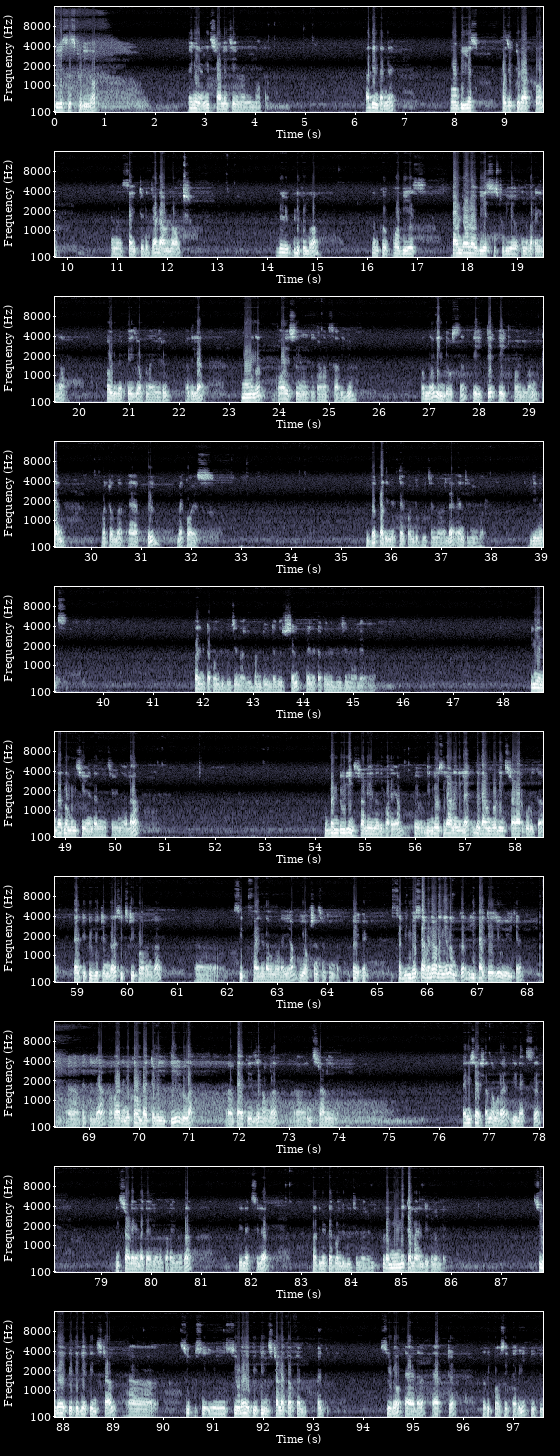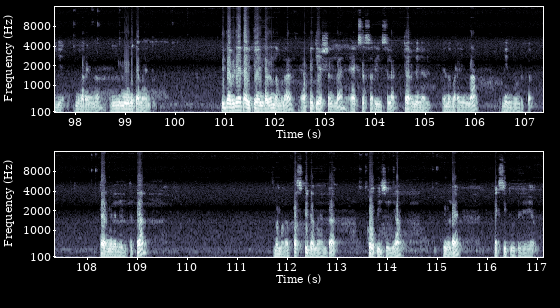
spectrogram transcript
B S studio എങ്ങനെയാണ് install ചെയ്യുന്നതെന്ന് നോക്കാം. ആദ്യം തന്നെ O B S project dot com എന്ന സൈറ്റ് എടുക്കുക ഡൗൺലോഡ് ഇത് എടുക്കുമ്പോൾ നമുക്ക് O B S download O B S studio എന്ന് പറയുന്ന ഒരു വെബ് പേജ് ഓപ്പൺ ആയി വരും. അതിൽ മൂന്ന് ഒ എസ് നിങ്ങൾക്ക് കാണാൻ സാധിക്കും. ഒന്ന് Windows eight eight point one ten മറ്റൊന്ന് ആപ്പിൾ മെക്കോയസ്. ഇത് പതിനെട്ട് പോയിന്റ് പൂജ്യം നാല് ആൻഡ് ന്യൂവർ ലിനക്സ് പതിനെട്ട് പോയിന്റ് പൂജ്യം നാല് ഉബണ്ടുവിന്റെ വെർഷൻ പതിനെട്ട് പോയിന്റ് പൂജ്യം നാലാണ് ഇനി എന്താ നമ്മൾ ചെയ്യേണ്ടതെന്ന് വെച്ച് കഴിഞ്ഞാൽ ഉബണ്ടുവിൽ ഇൻസ്റ്റാൾ ചെയ്യുന്നത് പറയാം. വിൻഡോസിലാണെങ്കിൽ ഇത് ഡൗൺലോഡ് ഇൻസ്റ്റാളർ കൊടുക്കുക. തേർട്ടി ടു ബിറ്റ് ഉണ്ട് സിക്സ്റ്റി ഫോർ ഉണ്ട് സിപ്പ് ഫയൽ ഡൗൺലോഡ് ചെയ്യാം. ഈ ഓപ്ഷൻസ് ഒക്കെ ഉണ്ട്. ഇപ്പോൾ വിൻഡോസ് സെവൻ ആണെങ്കിൽ നമുക്ക് ഈ പാക്കേജ് ഉപയോഗിക്കാൻ പറ്റില്ല. അപ്പോൾ അതിന് കോമ്പാറ്റബിലിറ്റി ഉള്ള പാക്കേജ് നമ്മൾ ഇൻസ്റ്റാൾ ചെയ്യണം. അതിനുശേഷം നമ്മൾ ലിനക്സ് ഇൻസ്റ്റാൾ ചെയ്യേണ്ട കാര്യമാണ് പറയുന്നത്. ലിനക്സിൽ പതിനെട്ട് പോയിന്റ് പൂജ്യം വരെയുണ്ട് ഇവിടെ മൂന്ന് കമാൻഡുകളുണ്ട് sudo apt get install uh, su su sudo apt install ffmpeg sudo add apt repository ppa എന്ന് പറയുന്ന ഈ മൂന്ന് കമാൻഡ് ഇതെവിടെയാണ് ടൈപ്പ് ചെയ്യേണ്ടത്? നമ്മൾ ആപ്ലിക്കേഷനിൽ ആക്സസറീസിൽ ടെർമിനൽ എന്ന് പറയുന്ന വിൻഡോ എടുക്കുക. ടെർമിനൽ എടുത്തിട്ട് നമ്മൾ ഫസ്റ്റ് കമാൻഡ് കോപ്പി ചെയ്യുക. ഇവിടെ എക്സിക്യൂട്ട് ചെയ്യാം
